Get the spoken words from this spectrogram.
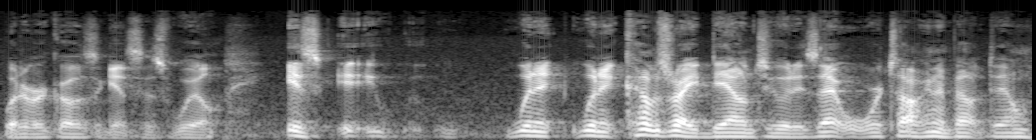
whatever goes against His will. Is it, when it when it comes right down to it, is that what we're talking about, Dale?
